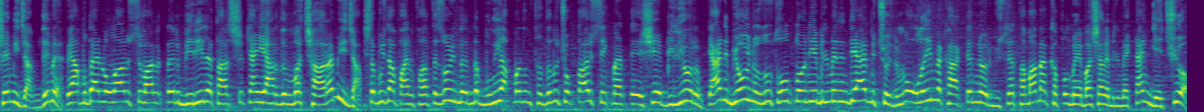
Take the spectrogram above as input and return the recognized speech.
dönüşemeyeceğim değil mi? Veya bu denli olağanüstü varlıkları biriyle tartışırken yardımıma çağıramayacağım. İşte bu yüzden Final Fantasy oyunlarında bunu yapmanın tadını çok daha üst segmentte yaşayabiliyorum. Yani bir oyunu uzun soluklu oynayabilmenin diğer bir çözümü olayın ve karakterin örgüsüne tamamen kapılmayı başarabilmekten geçiyor.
